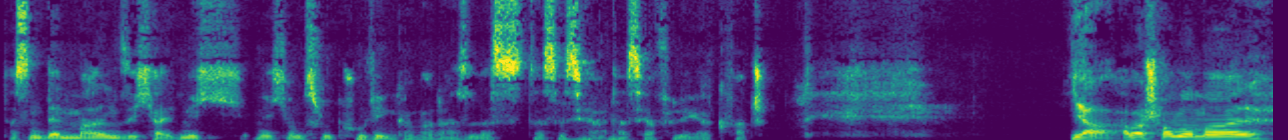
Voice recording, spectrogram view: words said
dass ein Dan Mullen sich halt nicht, nicht ums Recruiting kümmert. Also das, das ist ja, Mhm. das ist ja völliger Quatsch. Ja, aber schauen wir mal,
